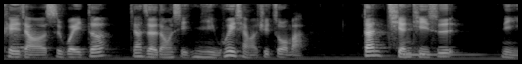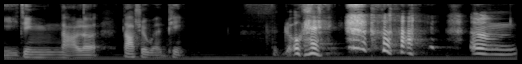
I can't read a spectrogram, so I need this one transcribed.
可以讲的是 waiter 这样子的东西，你会想要去做吗？但前提是你已经拿了大学文凭。OK，嗯，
